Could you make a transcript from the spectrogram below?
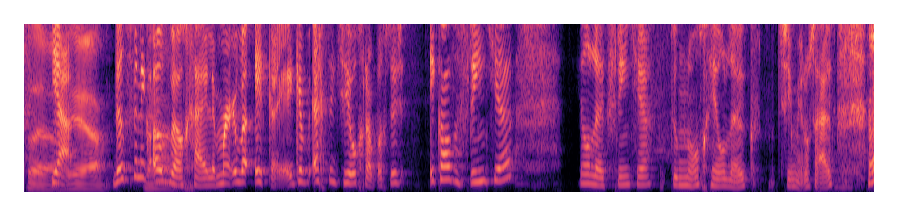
soft. eh, Ja. ja. Dat vind ik Ja. ook wel geiler. Maar ik, ik heb echt iets heel grappigs. Dus ik had een vriendje. Heel leuk vriendje. Toen nog heel leuk. Het is inmiddels uit. Eh,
